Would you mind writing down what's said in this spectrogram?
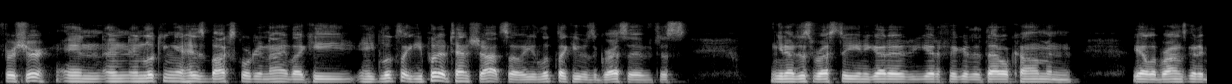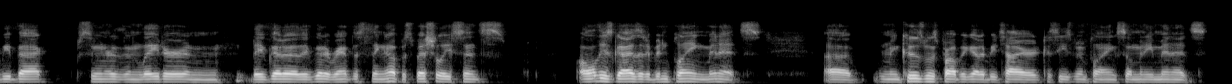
for sure. And and and looking at his box score tonight, like he he looks like he put up ten shots, so he looked like he was aggressive. Just you know, just rusty, and you gotta you gotta figure that that'll come. And yeah, LeBron's got to be back sooner than later, and they've got to they've got to ramp this thing up, especially since all these guys that have been playing minutes. Uh, I mean, Kuzma's probably got to be tired because he's been playing so many minutes.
